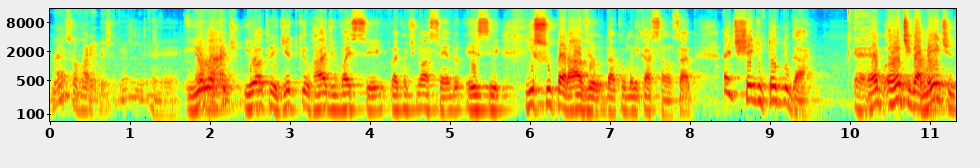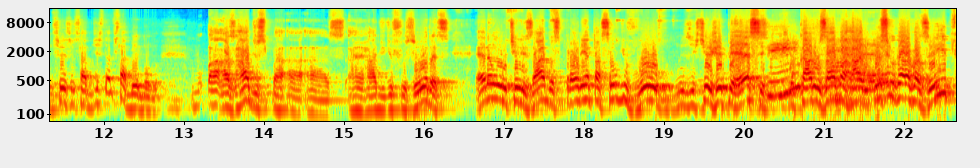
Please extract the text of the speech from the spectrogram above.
Não é só raramente brasileira. E é eu, ac- rádio. e eu acredito que o rádio vai ser, vai continuar sendo esse insuperável da comunicação, sabe? A gente chega em todo lugar. É. É, antigamente, não sei se você sabe disso, deve saber, Bombo. As rádios, as, as radiodifusoras eram utilizadas para orientação de voo. Não existia GPS, Sim, o cara usava a sim, rádio. é. Por isso que o cara fazia Y,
